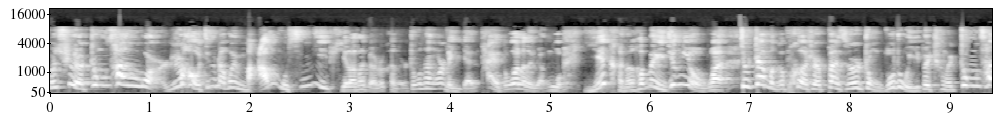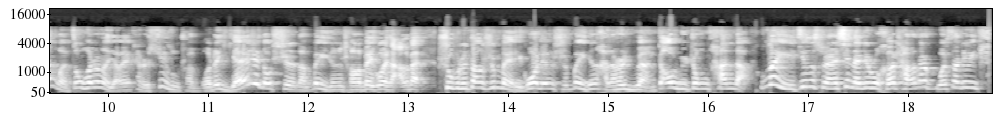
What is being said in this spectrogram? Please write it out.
说去了中餐馆之后，经常会麻木、心悸、疲劳。他表示，可能是中餐馆里盐太多了的缘故，也可能和味精有关。就这么个破事儿，伴随着种族主义被称为中餐馆综合症的谣言开始迅速传播，这盐谁都吃，那味精成了背锅侠了呗。殊不知，当时美国零食味精含量是远高于中餐的。味精虽然现在就入合常，但是果酸这一天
